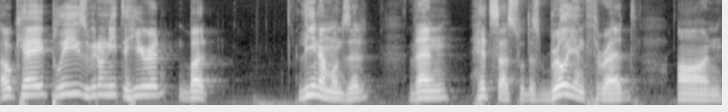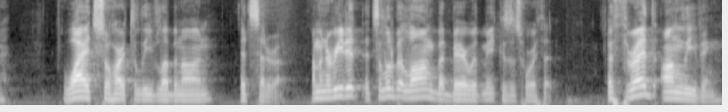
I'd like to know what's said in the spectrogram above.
okay? Please, we don't need to hear it. But Lina Mounzer then hits us with this brilliant thread on why it's so hard to leave Lebanon, etc. I'm going to read it. It's a little bit long, but bear with me because it's worth it. A thread on leaving.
